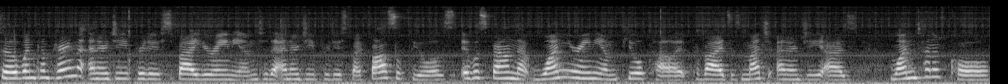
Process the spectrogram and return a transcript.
So, when comparing the energy produced by uranium to the energy produced by fossil fuels, it was found that one uranium fuel pellet provides as much energy as one ton of coal,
